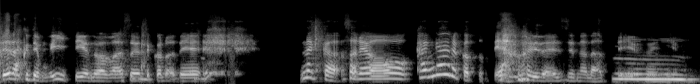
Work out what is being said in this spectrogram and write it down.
出なくてもいいっていうのはまあそういうところでなんかそれを考えることってやっぱり大事だなっていうふうに、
